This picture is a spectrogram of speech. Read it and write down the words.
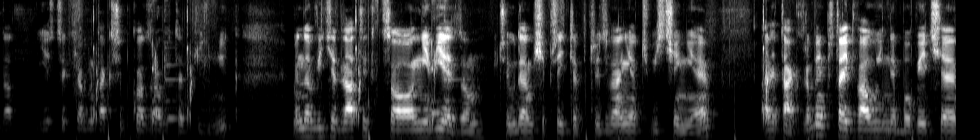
dla, jeszcze chciałbym tak szybko zrobić ten filmik. Mianowicie dla tych, co nie wiedzą, czy uda mi się przejść te wyzwanie, oczywiście nie. Ale tak, zrobiłem tutaj dwa winy, bo wiecie,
